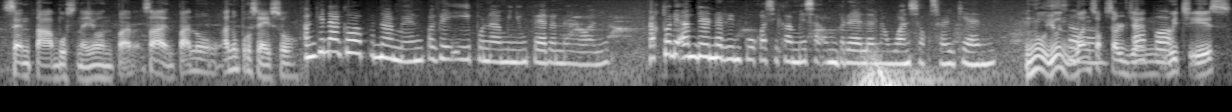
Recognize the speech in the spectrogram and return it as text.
centavos na yon Para, saan? Paano? Anong proseso? Ang ginagawa po namin, pag naiipon namin yung pera na yun, actually under na rin po kasi kami sa umbrella ng One Sock Sergeant, No, yun. So, One Sock Sergeant, apo. which is...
